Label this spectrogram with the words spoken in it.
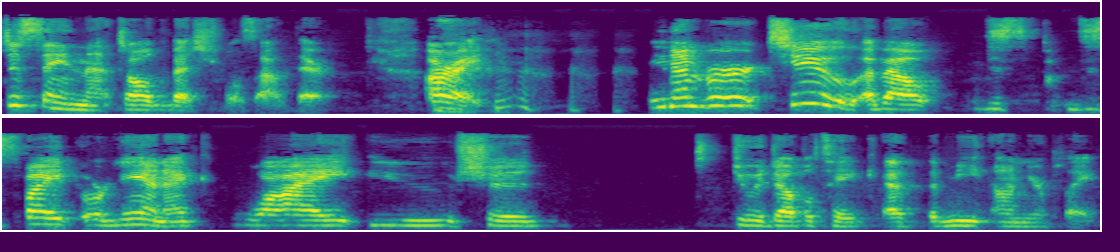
Just saying that to all the vegetables out there. All right. Number two, about despite organic, why you should do a double take at the meat on your plate.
